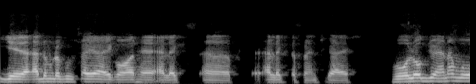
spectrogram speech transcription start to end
ये एडम रघुसा या एक और है Alex Alex the French guy वो लोग जो है ना वो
